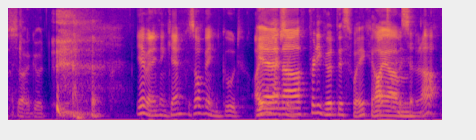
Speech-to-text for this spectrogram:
so good. You have anything, Cam? Because I've been good. I even Yeah, actually, nah, pretty good this week. I I um, set it up.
